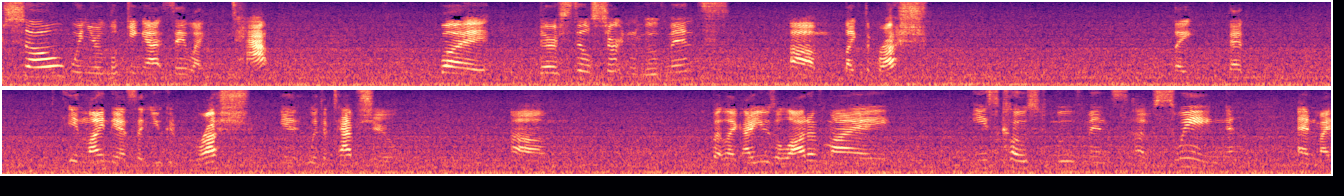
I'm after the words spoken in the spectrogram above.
so when you're looking at, say, like tap, but there's still certain movements, um, like the brush, like that in line dance that you could brush it with a tap shoe. Um, but like I use a lot of my East Coast movements of swing and my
